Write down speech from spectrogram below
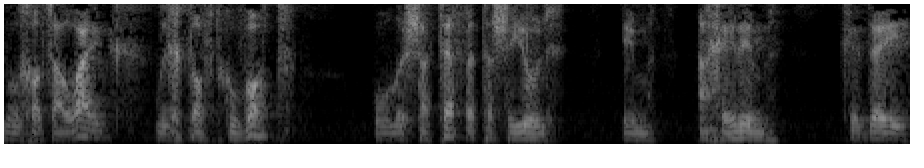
ללחוץ על לייק, לכתוב תגובות ולשתף את השיעור עם אחרים כדי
